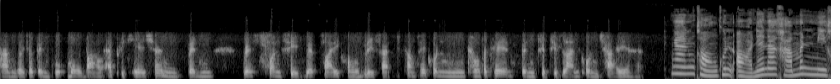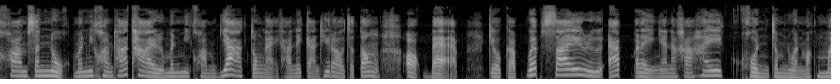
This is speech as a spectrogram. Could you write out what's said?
ทำก็จะเป็นพวก mobile applicationเป็น responsive เว็บไซต์ของบริษัททำให้คนทั้งประเทศเป็นสิบสิบล้านคนใช้ฮะ งานของคุณอ๋อเนี่ยนะคะ มันมีความสนุก มันมีความท้าทายหรือมันมีความยากตรงไหนคะ ในการที่เราจะต้องออกแบบเกี่ยวกับเว็บไซต์หรือแอปอะไรอย่างเงี้ยนะคะ ให้คนจำนวนม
